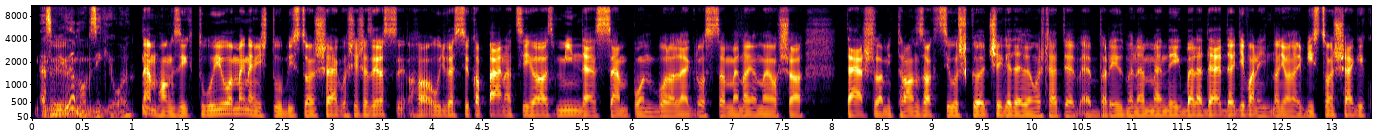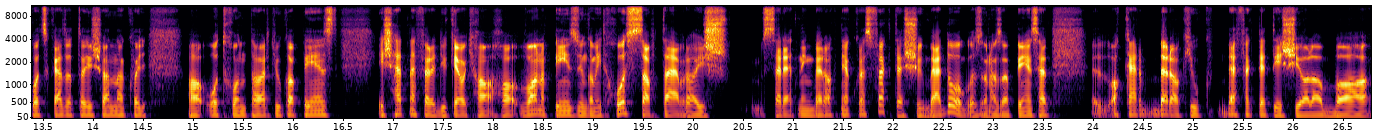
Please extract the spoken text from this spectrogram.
Ez még nem hangzik jól. Nem hangzik túl jól, meg nem is túl biztonságos, és azért az, ha úgy veszük, a párnaciha az minden szempontból a legrosszabb, mert nagyon magas a társadalmi tranzakciós költsége, de most lehet ebben a részben nem mennék bele, de, de van egy nagyon nagy biztonsági kockázata is annak, hogy ha otthon tartjuk a pénzt, és hát ne felejtjük el, hogy ha, ha van a pénzünk, amit hosszabb távra is szeretnénk berakni, akkor azt fektessük be, hát dolgozzon az a pénz. Hát akár berakjuk befektetési alapba,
